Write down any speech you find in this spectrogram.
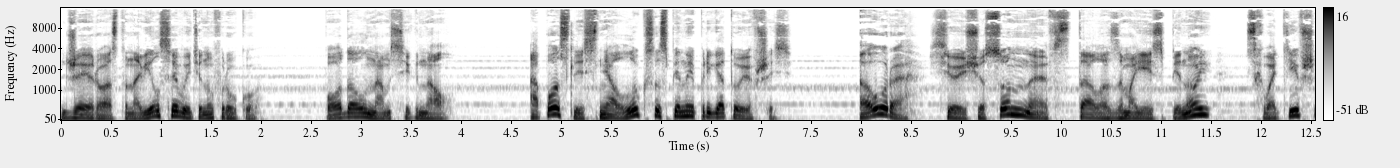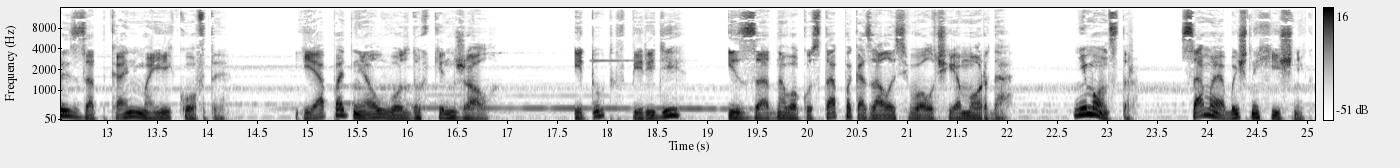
Джейро остановился, вытянув руку. Подал нам сигнал. А после снял лук со спины, приготовившись. Аура, все еще сонная, встала за моей спиной, схватившись за ткань моей кофты. Я поднял в воздух кинжал. И тут, впереди, из-за одного куста показалась волчья морда — не монстр. Самый обычный хищник.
